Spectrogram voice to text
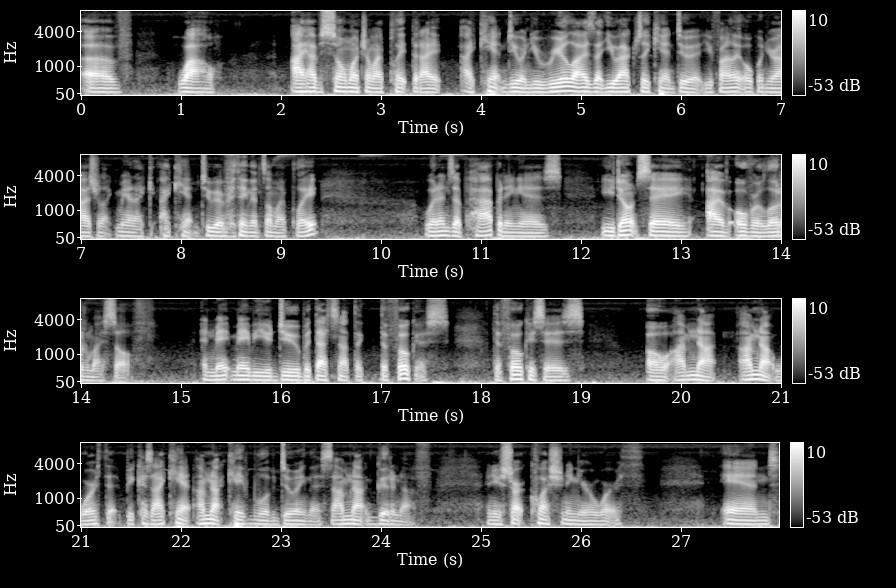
of, wow, I have so much on my plate that I, I can't do, and you realize that you actually can't do it, you finally open your eyes, you're like, man, I, I can't do everything that's on my plate. What ends up happening is you don't say, I've overloaded myself. And may, maybe you do, but that's not the, the focus. The focus is, oh, I'm not I'm not worth it because I can't I'm not capable of doing this. I'm not good enough and you start questioning your worth. And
